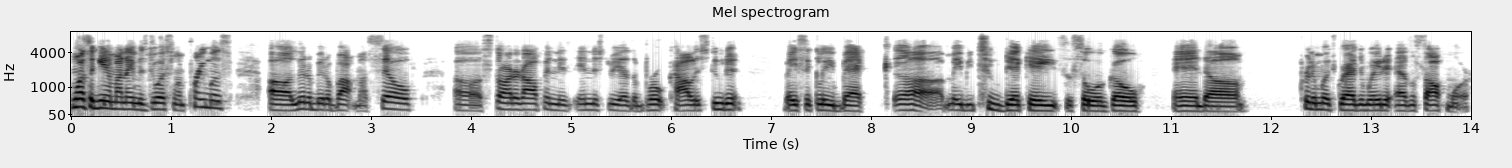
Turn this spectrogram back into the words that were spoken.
once again, my name is Joycelyn Primus. Uh, a little bit about myself. Uh, started off in this industry as a broke college student, basically back uh, maybe two decades or so ago, and uh, pretty much graduated as a sophomore.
